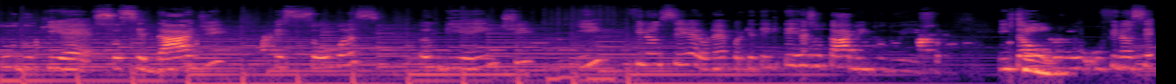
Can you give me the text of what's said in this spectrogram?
tudo que é sociedade, pessoas, ambiente e financeiro, né? Porque tem que ter resultado em tudo isso. Então, o, o, financeiro,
